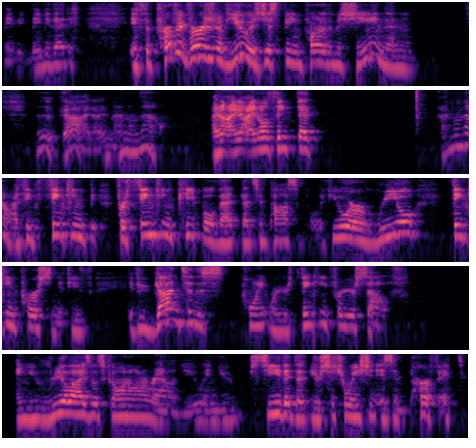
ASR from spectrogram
Maybe, maybe that, if the perfect version of you is just being part of the machine, then, oh God, I, I don't know. I, I, don't think that I don't know. I think thinking for thinking people that that's impossible. If you are a real thinking person, if you've if you've gotten to this point where you're thinking for yourself and you realize what's going on around you and you see that the, your situation isn't perfect,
